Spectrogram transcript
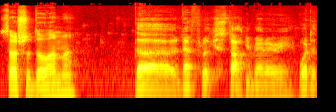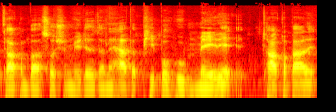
social dilemma. The Netflix documentary where they're talking about social media and they have the people who made it talk about it.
